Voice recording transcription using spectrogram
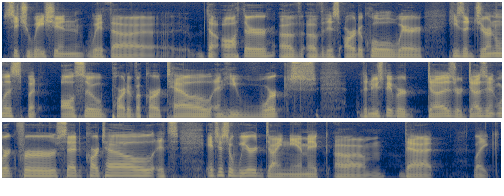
situation with uh, the author of, of this article where he's a journalist but also part of a cartel and he works the newspaper does or doesn't work for said cartel. It's it's just a weird dynamic um, that like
